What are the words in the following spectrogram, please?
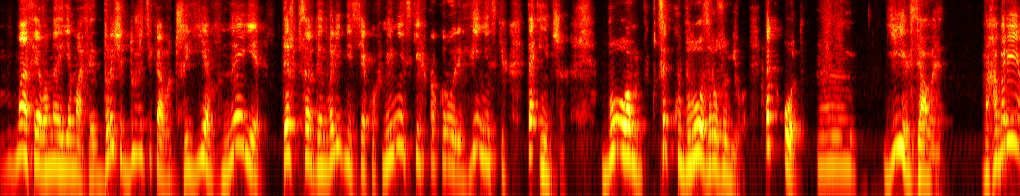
мафія вона є мафія. До речі, дуже цікаво, чи є в неї теж псевдоінвалідність, як у хмельницьких прокурорів, Вінницьких та інших. Бо це кубло зрозуміло. Так от, її взяли на хабарі,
